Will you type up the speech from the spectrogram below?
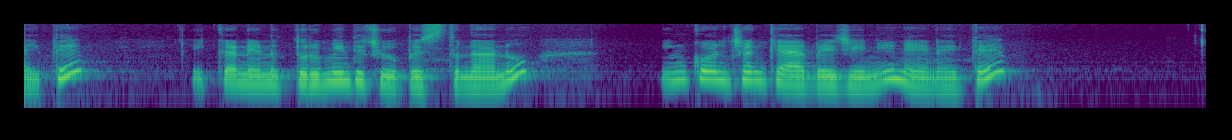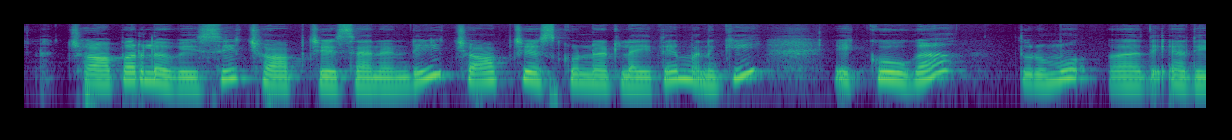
అయితే ఇక్కడ నేను తురిమింది చూపిస్తున్నాను. ఇంకొంచెం క్యాబేజీని నేనైతే చాపర్లో వేసి చాప్ చేశానండి. చాప్ చేసుకున్నట్లయితే మనకి ఎక్కువగా తురుము అది అది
